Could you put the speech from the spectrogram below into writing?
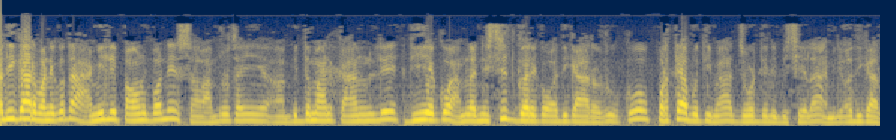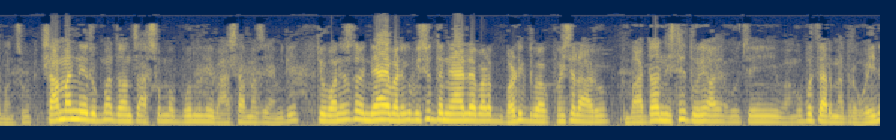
अधिकार भनेको त हामीले पाउनुपर्ने हाम्रो चाहिँ विद्यमान कानूनले दिएको हामीलाई निश्चित गरेको अधिकारहरूको प्रत्याभूतिमा जोड दिने विषयलाई हामीले अधिकार भन्छौँ। सामान्य रूपमा जनचासोमा बोल्ने भाषामा चाहिँ हामीले त्यो भने जस्तो न्याय भनेको विशुद्ध न्यायालयबाट भडिक भएको फैसलाहरूबाट निश्चित हुने चाहिँ उपचार मात्र होइन।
